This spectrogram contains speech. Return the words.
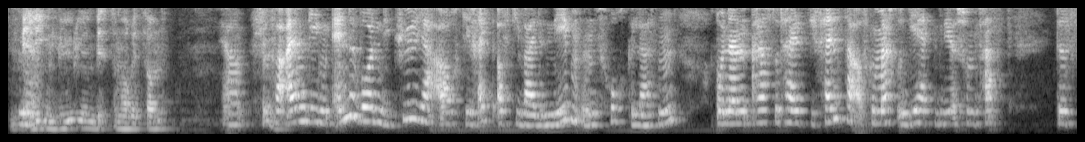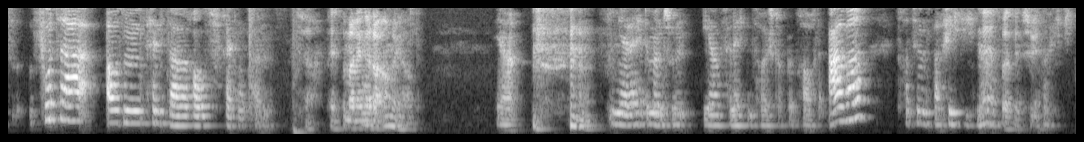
welligen Hügeln bis zum Horizont. Ja. Schön. Vor allem gegen Ende wurden die Kühe ja auch direkt auf die Weide neben uns hochgelassen. Und dann hast du teils die Fenster aufgemacht und die hätten dir schon fast das Futter aus dem Fenster rausfressen können. Tja, hättest du mal längere Arme gehabt. Ja. ja, da hätte man schon eher vielleicht einen Zollstock gebraucht. Aber trotzdem, es war richtig Ja, nice. es war sehr schön. Es war richtig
